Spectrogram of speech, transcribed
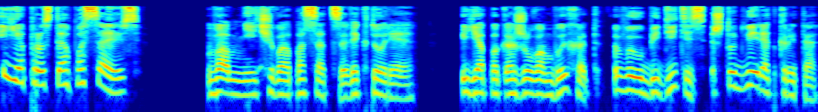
«Я просто опасаюсь». «Вам нечего опасаться, Виктория. Я покажу вам выход, вы убедитесь, что дверь открыта.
